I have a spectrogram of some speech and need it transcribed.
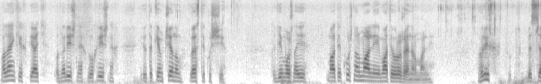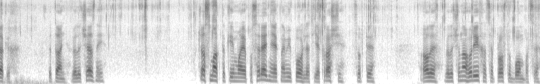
маленьких, 5 однорічних, двохрічних і таким чином вести кущі. Тоді можна і мати кущ нормальний, і мати урожай нормальний. Горіх тут без всяких питань величезний. Хоча смак такий має посередній, як на мій погляд, є кращі сорти. Але величина горіха це просто бомба. Це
